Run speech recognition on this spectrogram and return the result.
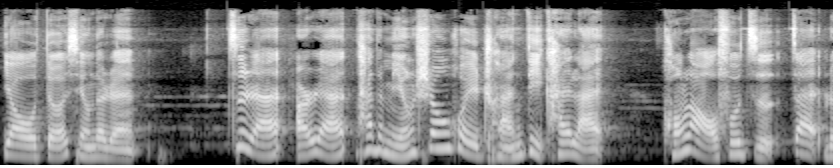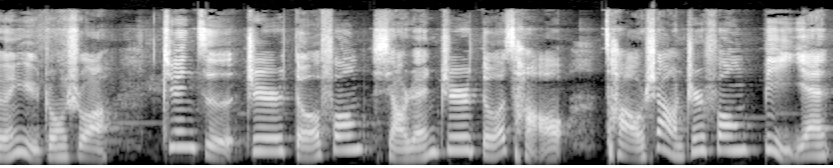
有德行的人，自然而然他的名声会传递开来。孔老夫子在《论语》中说：“君子之德风，小人之德草。草上之风必焉。”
